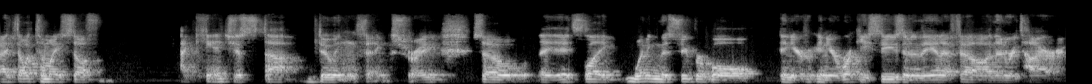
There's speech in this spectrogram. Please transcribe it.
I thought to myself, I can't just stop doing things, right? So it's like winning the Super Bowl in your in your rookie season in the NFL and then retiring.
